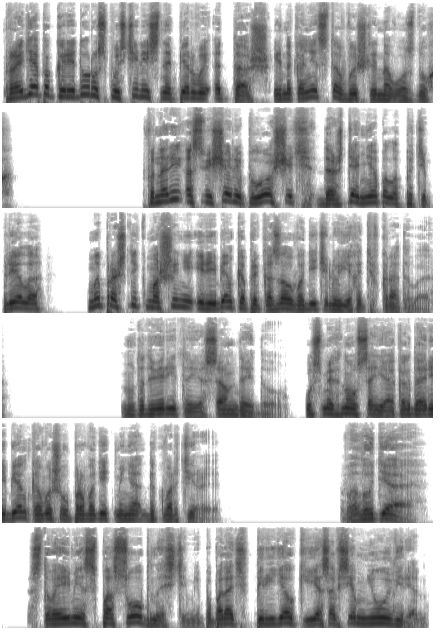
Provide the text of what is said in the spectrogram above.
Пройдя по коридору, спустились на первый этаж и, наконец-то, вышли на воздух. Фонари освещали площадь, дождя не было, потеплело. Мы прошли к машине, и Ребенко приказал водителю ехать в Кратово. «Ну, до двери-то я сам дойду», — усмехнулся я, когда Ребенко вышел проводить меня до квартиры. «Володя, с твоими способностями попадать в переделки я совсем не уверен,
